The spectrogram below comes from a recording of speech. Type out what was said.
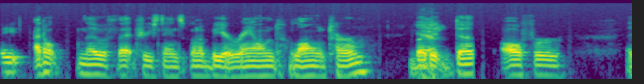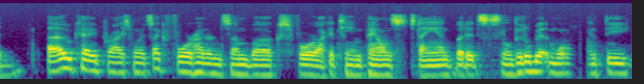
day, I don't know if that tree stand is going to be around long term, but Yeah. it does offer a, a okay price point. It's like four hundred and some bucks for like a ten pound stand, but it's a little bit more empty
